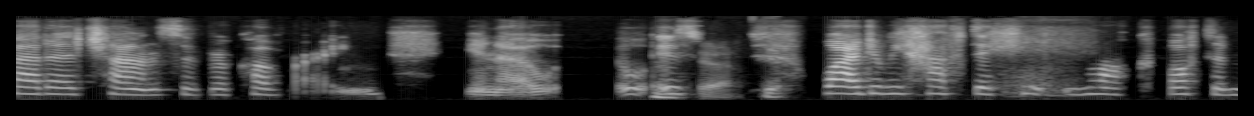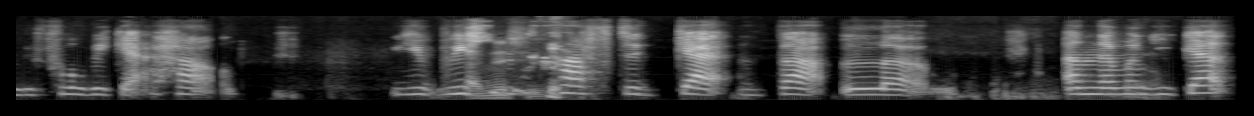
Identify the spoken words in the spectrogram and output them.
better chance of recovering you know is Yeah. why do we have to hit rock bottom before we get help you we And this shouldn't is- have to get that low and then when you get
